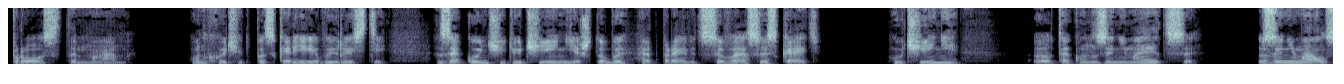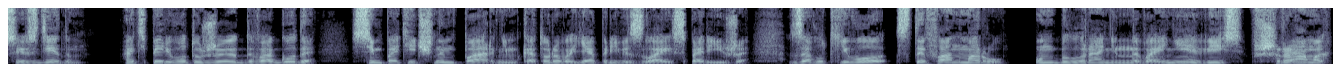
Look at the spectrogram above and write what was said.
просто мама. Он хочет поскорее вырасти, закончить учение, чтобы отправиться вас искать. Учение? Э, так он занимается? Занимался с дедом. А теперь вот уже два года с симпатичным парнем, которого я привезла из Парижа. Зовут его Стефан Мару. Он был ранен на войне, весь в шрамах.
